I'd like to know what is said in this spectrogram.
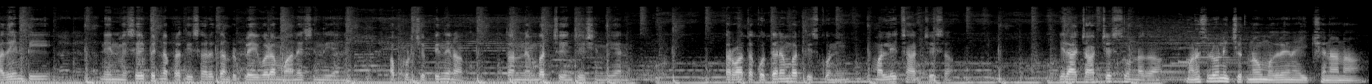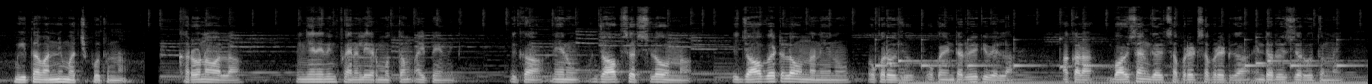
అదేంటి? నేను మెసేజ్ పెట్టిన ప్రతిసారి తను రిప్లై ఇవ్వడం మానేసింది అని. అప్పుడు చెప్పింది నాకు తన నెంబర్ చేంజ్ చేసింది అని. తర్వాత కొత్త నెంబర్ తీసుకొని మళ్ళీ చాట్ చేశా. ఇలా చాట్ చేస్తూ ఉండగా మనసులోని చిరునవ్వు మొదలైన ఈ క్షణాన మిగతావన్నీ మర్చిపోతున్నా. కరోనా వల్ల ఇంజనీరింగ్ ఫైనల్ ఇయర్ మొత్తం అయిపోయింది. ఇక నేను జాబ్ సెర్చ్లో ఉన్నా. ఈ జాబ్ వేటలో ఉన్న నేను ఒకరోజు ఒక ఇంటర్వ్యూకి వెళ్ళా. అక్కడ బాయ్స్ అండ్ గర్ల్స్ సపరేట్ సపరేట్గా ఇంటర్వ్యూస్ జరుగుతున్నాయి.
